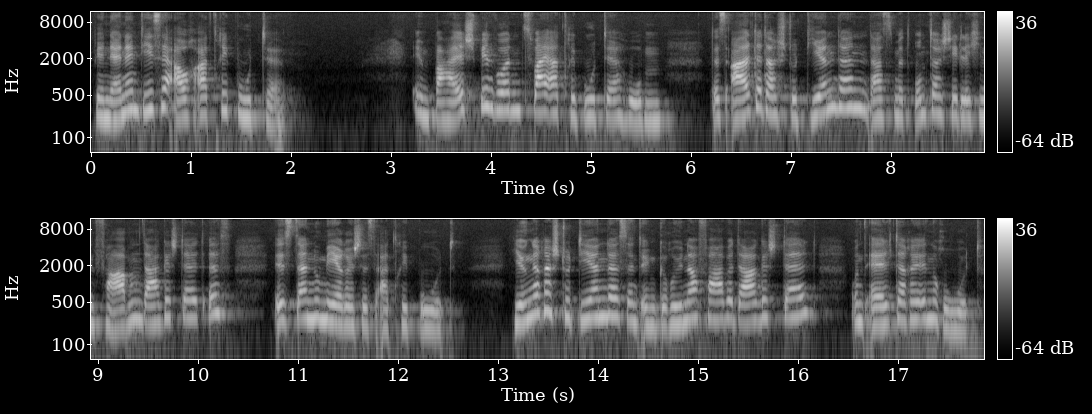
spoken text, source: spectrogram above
Wir nennen diese auch Attribute. Im Beispiel wurden zwei Attribute erhoben. Das Alter der Studierenden, das mit unterschiedlichen Farben dargestellt ist, ist ein numerisches Attribut. Jüngere Studierende sind in grüner Farbe dargestellt und ältere in rot.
